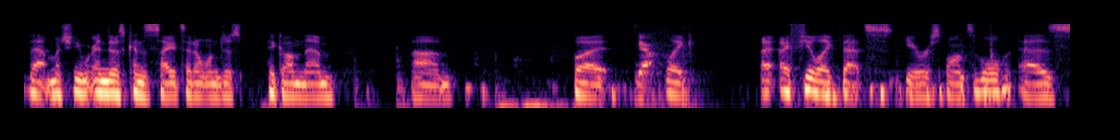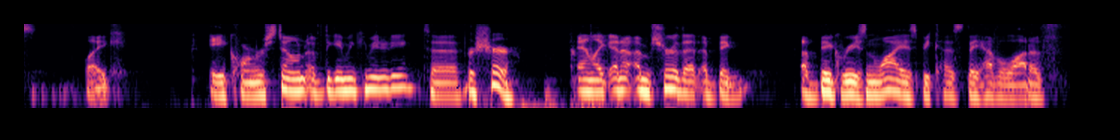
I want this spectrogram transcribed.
that much anymore. And those kinds of sites, I don't want to just pick on them. Um, but yeah like, I, I feel like that's irresponsible as like a cornerstone of the gaming community to for sure. and like and I'm sure that a big a big reason why is because they have a lot of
